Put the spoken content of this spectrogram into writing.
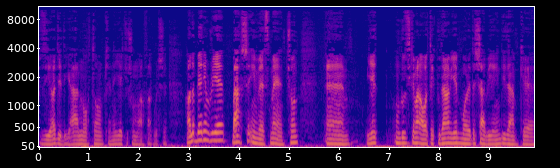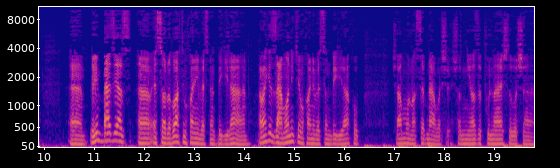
زیادی دیگه هر نه تا ممکنه یکیشون موفق بشه. حالا بریم روی بخش اینوستمنت چون یه اون روزی که من آواتک بودم یه مورد شبیه این دیدم که ببین بعضی از استارتاپ وقتی می‌خوان اینوستمنت بگیرن اما که زمانی که می‌خوان اینوستمنت بگیرن خب شاید مناسب نباشه. شاید نیاز پول نداشته باشن.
